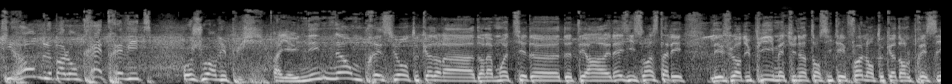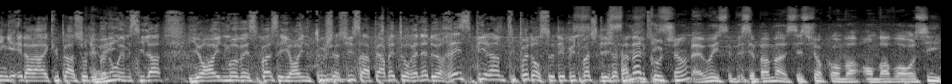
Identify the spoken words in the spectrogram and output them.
qui rendent le ballon très très vite aux joueurs du Puy. Ah, il y a une énorme pression en tout cas dans la, dans la moitié de, de terrain rennais. Ils sont installés. Les joueurs du Puy ils mettent une intensité folle en tout cas dans le pressing et dans la récupération du Eh ballon. oui. Même si là il y aura une mauvaise passe et il y aura une touche à suivre, ça va permettre aux Rennais de respirer un petit peu dans ce début de match déjà. Pas mal, coach. Hein Ben oui, c'est c'est pas mal. C'est sûr qu'on va, on va voir aussi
